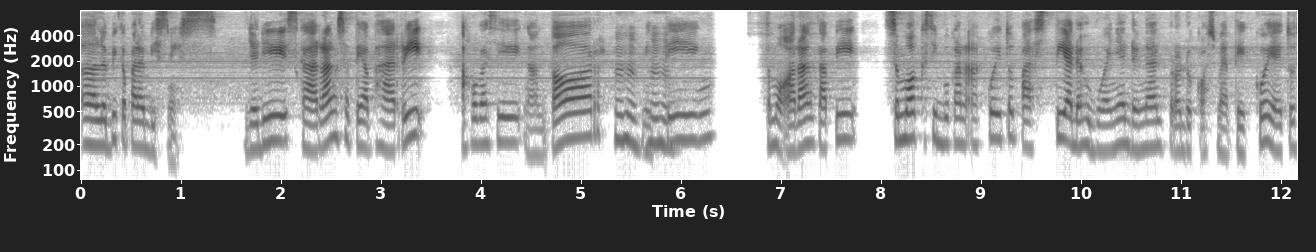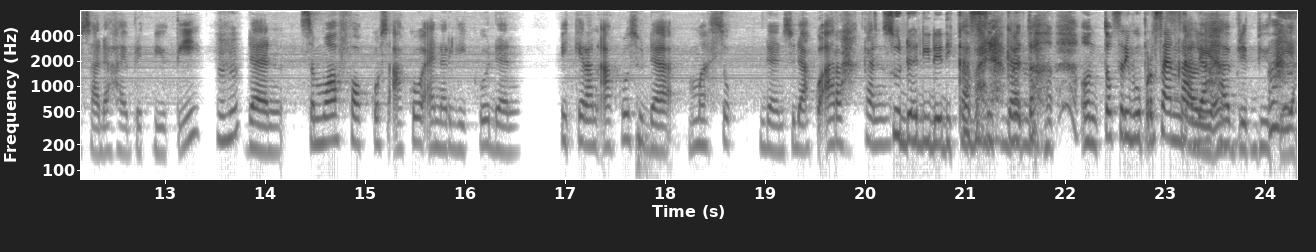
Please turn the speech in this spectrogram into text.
eh, lebih kepada bisnis. Jadi sekarang setiap hari aku pasti ngantor, meeting, ketemu orang, tapi semua kesibukan aku itu pasti ada hubungannya dengan produk kosmetikku yaitu Sada Hybrid Beauty Mhm. dan semua fokus aku, energiku dan pikiran aku sudah masuk dan sudah aku arahkan Sudah didedikasikan betul untuk seribu persen Sada kali ya. Hybrid Beauty ya.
